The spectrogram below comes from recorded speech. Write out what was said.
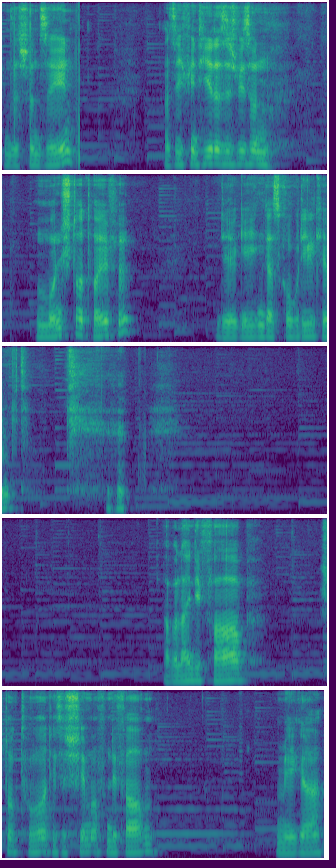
Können Sie das schon sehen? Also ich finde hier, das ist wie so ein Monsterteufel, der gegen das Krokodil kämpft. Aber allein die Farbstruktur, dieses Schimmer von den Farben, mega.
